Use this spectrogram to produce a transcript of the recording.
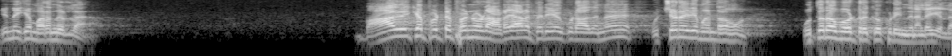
இன்னைக்கு மறந்துடல. பாதிக்கப்பட்ட பெண்ணோட அடையாளம் தெரியக்கூடாதுன்னு உச்சநீதிமன்றம் உத்தரவு போட்டிருக்கக்கூடிய இந்த நிலையில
